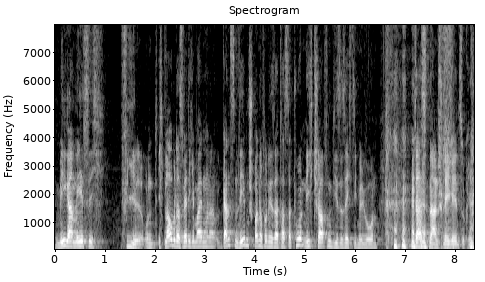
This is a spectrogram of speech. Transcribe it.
megamäßig viel. Und ich glaube, das werde ich in meiner ganzen Lebensspanne von dieser Tastatur nicht schaffen, diese 60 Millionen Tastenanschläge hinzukriegen.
